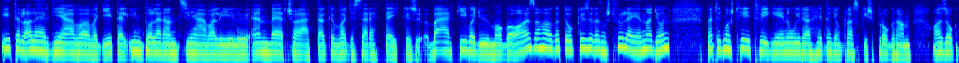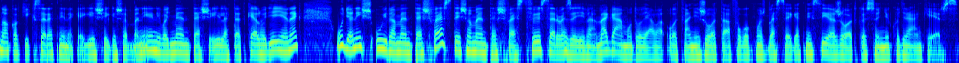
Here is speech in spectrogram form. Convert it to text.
ételallergiával vagy ételintoleranciával élő ember, családtag, vagy a szeretteik közül bárki, vagy ő maga az a hallgatók közül, az most füleljen nagyon, mert hogy most hétvégén újra egy nagyon klassz kis program azoknak, akik szeretnének egészségesebben élni, vagy mentes életet kell, hogy éljenek. Ugyanis újra Mentes Fest, és a Mentes Fest főszervezőjével, megálmodójával, Oltványi Zsolttal fogok most beszélgetni. Szia Zsolt, köszönjük, hogy ránk érsz.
